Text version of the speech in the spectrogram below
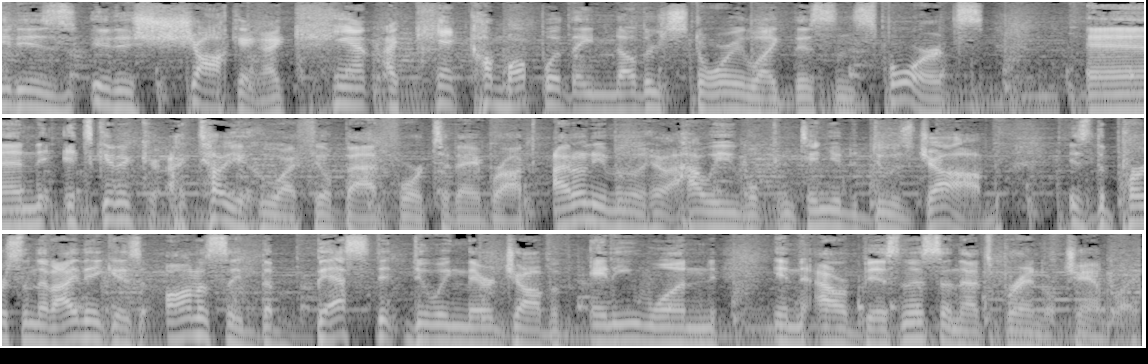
It is it is shocking. I can't I can't come up with another story like this in sports. And it's gonna I tell you who I feel bad for today, Brock. I don't even know how he will continue to do his job. Is the person that I think is honestly the best at doing their job of anyone in our business, and that's Brandel Chamblee.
